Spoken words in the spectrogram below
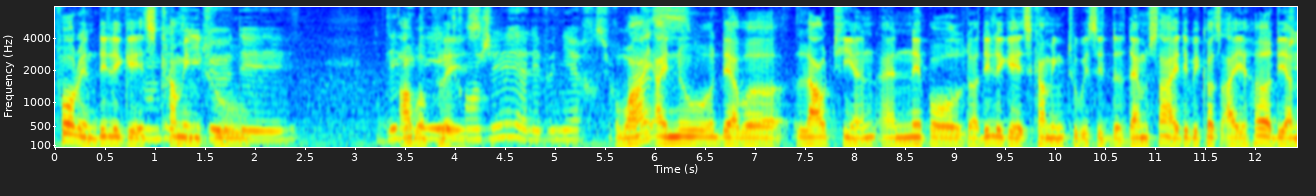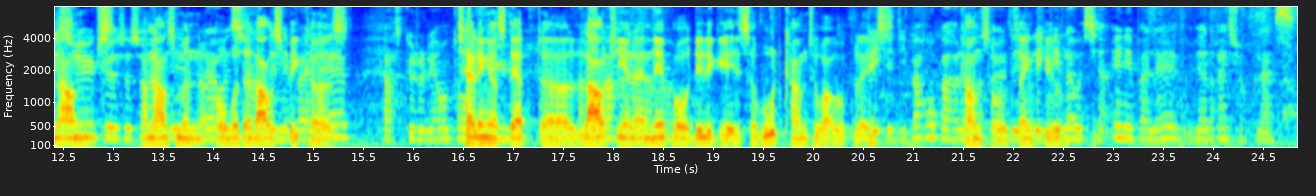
foreign delegates coming to our place. Why. I knew there were Laotian and Nepal uh, delegates coming to visit the dam site because I heard the announce, que ce serait announcement over the loudspeakers Népalais, parce que je l'ai entendu. telling us that uh, Laotian and. Nepal delegates would come to our place. été dit par haut-parleur Counsel, que des thank you. laotiens et népalais viendraient sur place.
